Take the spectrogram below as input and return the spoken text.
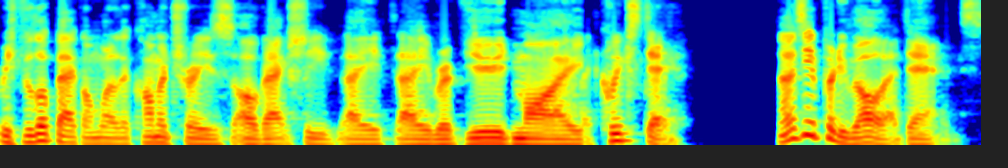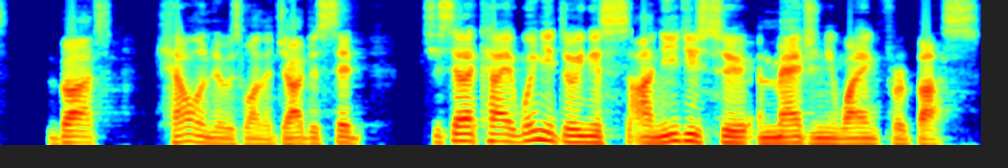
if you look back on one of the commentaries of actually they they reviewed my quick step. And I did pretty well at dance. But Helen, who was one of the judges, said, she said, okay, when you're doing this, I need you to imagine you're waiting for a bus.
